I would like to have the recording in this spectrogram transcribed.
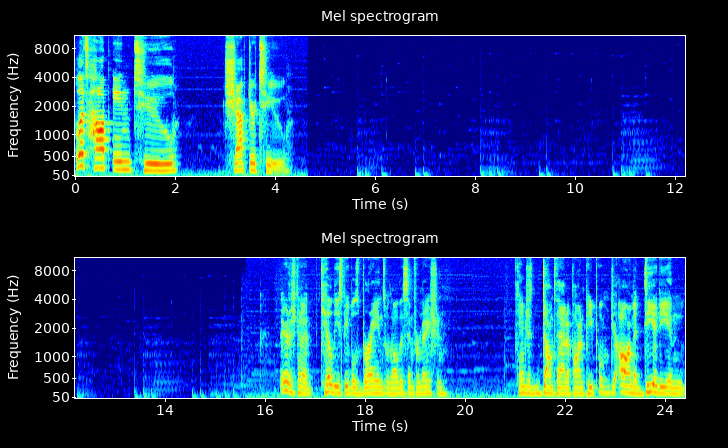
But let's hop into chapter 2. They're just gonna kill these people's brains with all this information. Can't just dump that upon people. Oh, I'm a deity, and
